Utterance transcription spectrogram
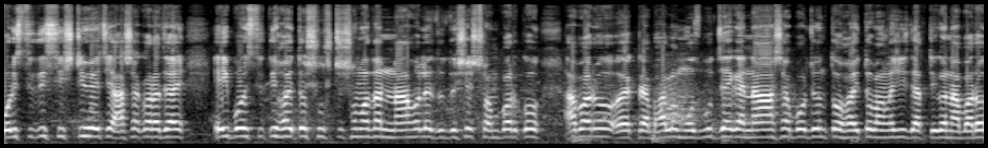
পরিস্থিতির সৃষ্টি হয়েছে, আশা করা যায়, এই পরিস্থিতি হয়তো সুষ্ঠু সমাধান না হলে দু দেশের সম্পর্ক আবারও একটা ভালো মজবুত জায়গায় না আসা পর্যন্ত হয়তো বাংলাদেশি যাত্রীগণ আবারও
